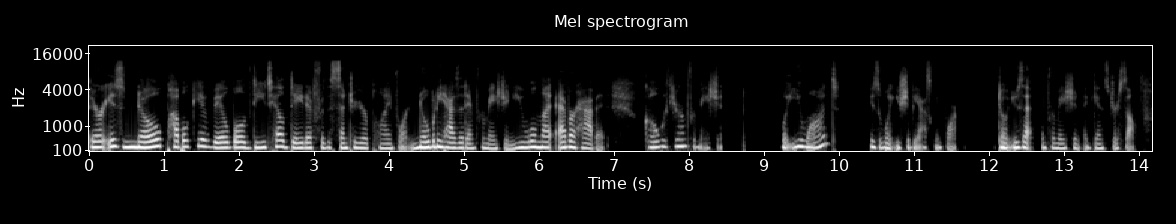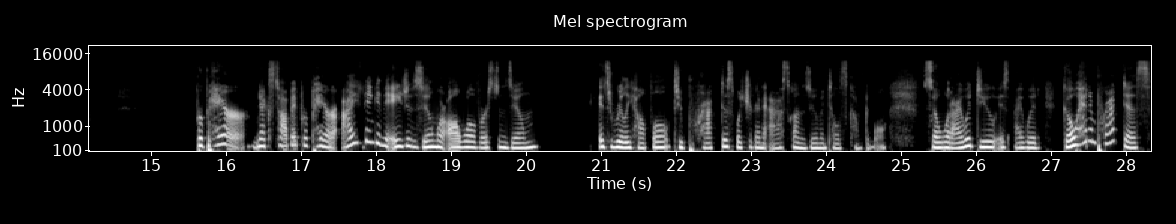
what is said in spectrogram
There is no publicly available detailed data for the center you're applying for. Nobody has that information. You will not ever have it. Go with your information. What you want is what you should be asking for. Don't use that information against yourself. Prepare. Next topic, prepare. I think in the age of Zoom, we're all well versed in Zoom. It's really helpful to practice what you're going to ask on Zoom until it's comfortable. So, what I would do is I would go ahead and practice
